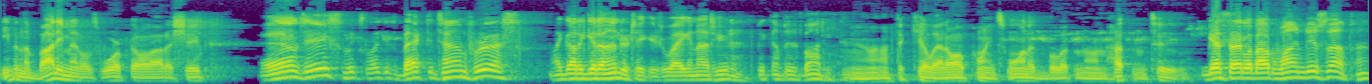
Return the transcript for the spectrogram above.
Even the body metal's warped all out of shape. Well, Jace, looks like it's back to town for us. I got to get an undertaker's wagon out here to pick up his body. Yeah, I'll have to kill that all points wanted bulletin on Hutton, too. Guess that'll about wind this up, huh?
